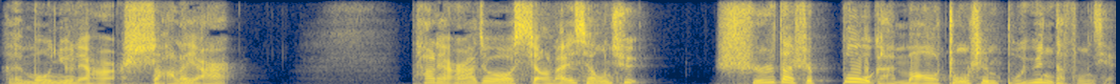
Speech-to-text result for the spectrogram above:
哎母女俩傻了眼儿，他俩啊就想来想去。实在是不敢冒终身不孕的风险，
